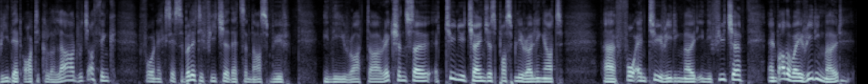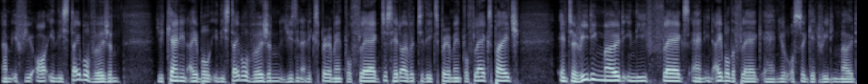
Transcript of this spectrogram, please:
read that article aloud, which I think for an accessibility feature, that's a nice move in the right direction. So, uh, two new changes possibly rolling out. Uh, 4 and 2 reading mode in the future. And by the way, reading mode, um, if you are in the stable version, you can enable in the stable version using an experimental flag. Just head over to the experimental flags page, enter reading mode in the flags, and enable the flag, and you'll also get reading mode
